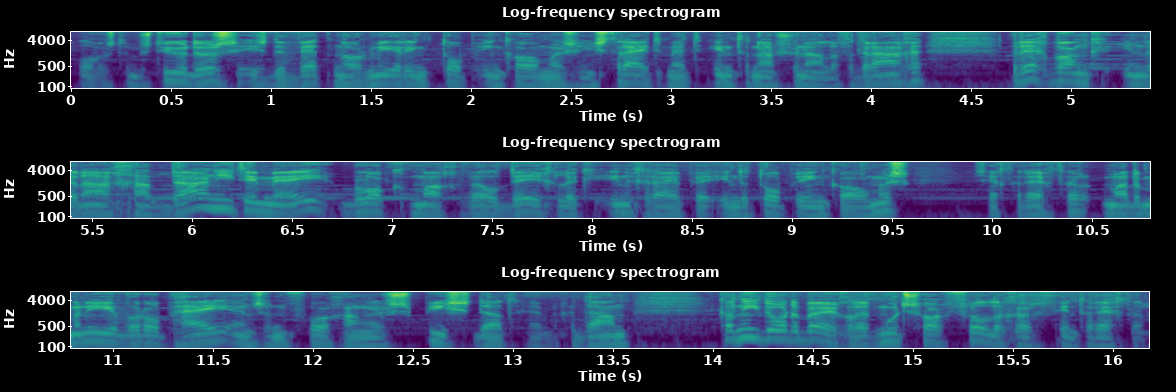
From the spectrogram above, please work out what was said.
Volgens de bestuurders is de wet normering topinkomens in strijd met internationale verdragen. De rechtbank in Den Haag gaat daar niet in mee. Blok mag wel degelijk ingrijpen in de topinkomens, zegt de rechter. Maar de manier waarop hij en zijn voorganger Spies dat hebben gedaan... kan niet door de beugel. Het moet zorgvuldiger, vindt de rechter.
